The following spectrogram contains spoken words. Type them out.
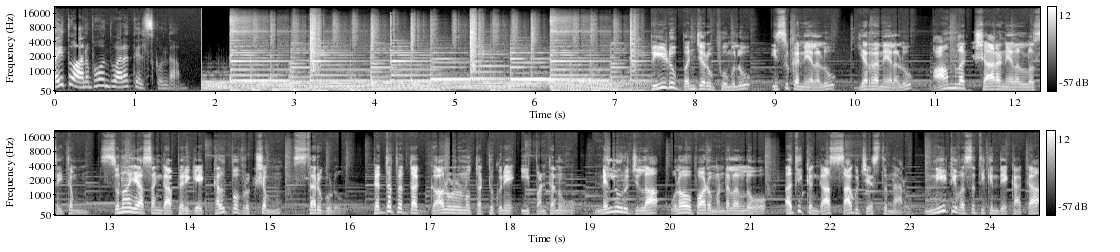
రైతు అనుభవం ద్వారా తెలుసుకుందాం. బీడు బంజరు భూములు ఇసుక నేలలు ఎర్ర నేలలు ఆమ్ల క్షార నేలల్లో సైతం సునాయాసంగా పెరిగే కల్పవృక్షం సరుగుడు. పెద్ద పెద్ద గాలులను తట్టుకునే ఈ పంటను నెల్లూరు జిల్లా ఉలవపాడు మండలంలో అధికంగా సాగు చేస్తున్నారు. నీటి వసతి కిందే కాక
